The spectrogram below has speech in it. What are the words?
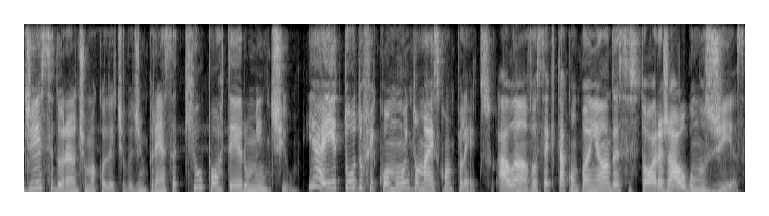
disse durante uma coletiva de imprensa que o porteiro mentiu. E aí tudo ficou muito mais complexo. Alan, você que está acompanhando essa história já há alguns dias,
